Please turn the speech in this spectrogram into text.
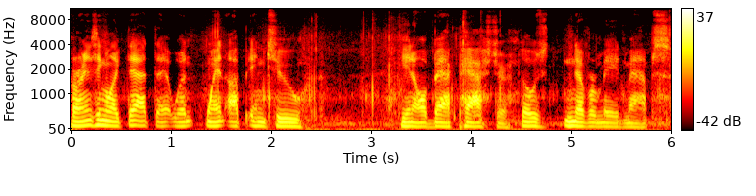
or anything like that that went, went up into, you know, a back pasture. Those never made maps.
